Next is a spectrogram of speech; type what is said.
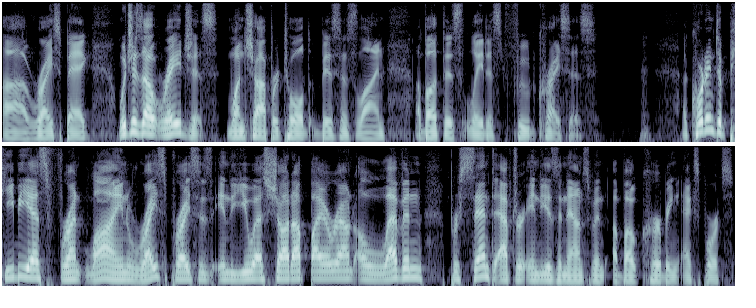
uh, rice bag, which is outrageous, one shopper told Business Line about this latest food crisis. According to PBS Frontline, rice prices in the U.S. shot up by around 11% after India's announcement about curbing exports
